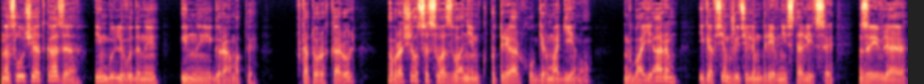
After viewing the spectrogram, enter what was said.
На случай отказа им были выданы иные грамоты, в которых король обращался с воззванием к патриарху Гермогену, к боярам и ко всем жителям древней столицы, заявляя,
